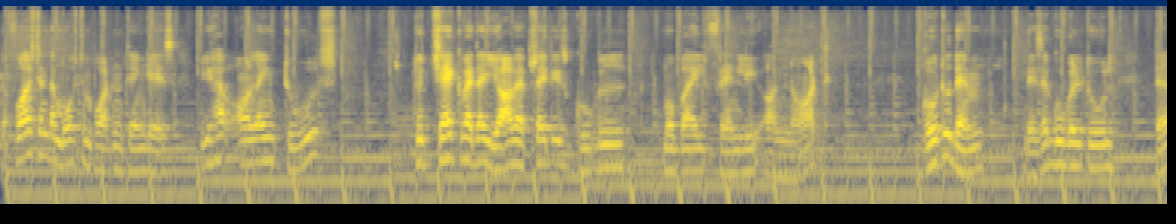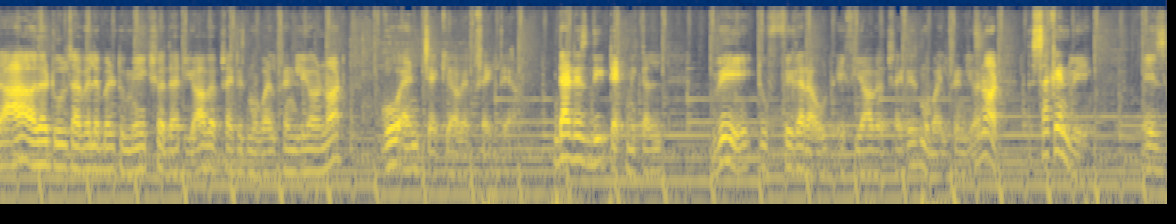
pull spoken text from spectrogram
the first and the most important thing is you have online tools to check whether your website is google mobile friendly or not. Go to them. There's a google tool. There are other tools available to make sure that your website is mobile friendly or not. Go and check your website there. That is the technical way to figure out if your website is mobile friendly or not. The second way is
